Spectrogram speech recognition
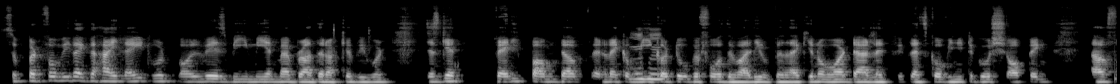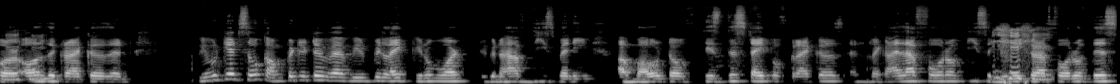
so, but for me, like the highlight would always be me and my brother Akhil. We would just get very pumped up, and like a week Mm-hmm. or two before Diwali, would be like, you know what, Dad, let's let's go. We need to go shopping uh, for all Mm-hmm. the crackers and we would get so competitive where we'd be like, you know what, we're gonna have these many amount of this this type of crackers, and like I'll have four of these, and you need to have four of this,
